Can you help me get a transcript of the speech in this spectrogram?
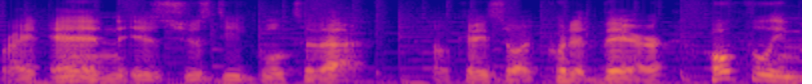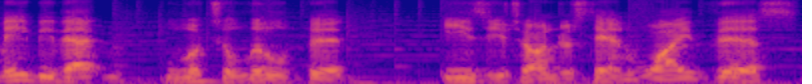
Right, n is just equal to that. Okay, so I put it there. Hopefully maybe that looks a little bit easier to understand why this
